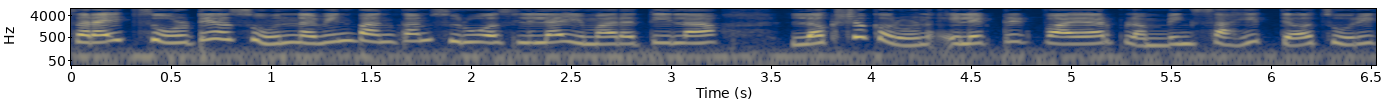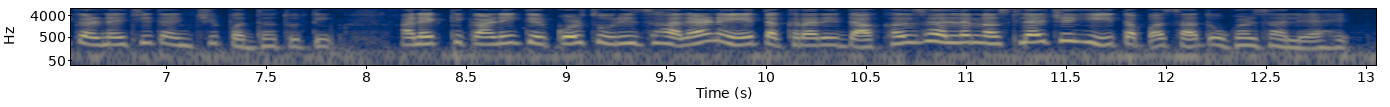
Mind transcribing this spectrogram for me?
सराईत चोरटे असून नवीन बांधकाम सुरू असलेल्या इमारतीला लक्ष करून इलेक्ट्रिक वायर प्लंबिंग साहित्य चोरी करण्याची त्यांची पद्धत होती. अनेक ठिकाणी किरकोळ चोरी झाल्याने तक्रारी दाखल झाल्या नसल्याचेही तपासात उघड झाले आहे.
